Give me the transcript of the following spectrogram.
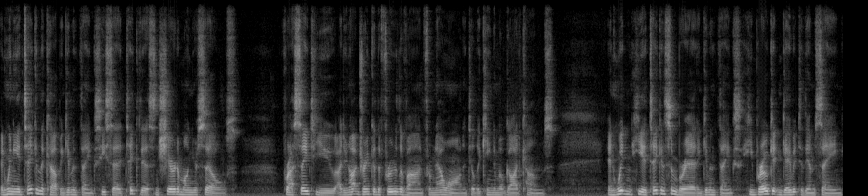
And when he had taken the cup and given thanks, he said, Take this and share it among yourselves. For I say to you, I do not drink of the fruit of the vine from now on until the kingdom of God comes. And when he had taken some bread and given thanks, he broke it and gave it to them, saying,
